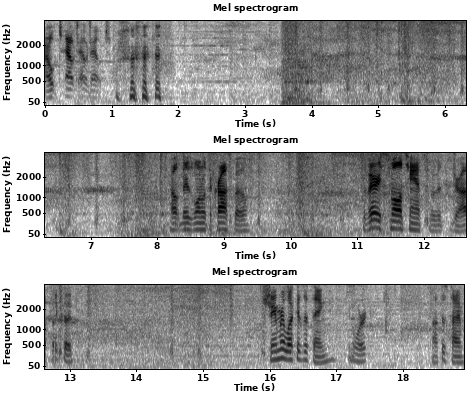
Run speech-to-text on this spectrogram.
Ouch! Ouch! Ouch! Ouch! oh, there's one with the crossbow. It's a very small chance of it to drop, but it could. Streamer luck is a thing. It can work. Not this time.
